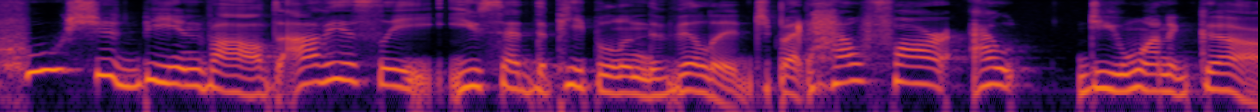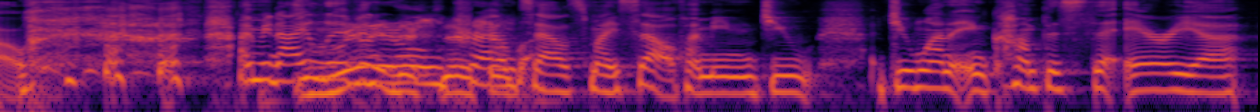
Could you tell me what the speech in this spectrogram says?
who should be involved? Obviously, you said the people in the village, but how far out do you want to go? I mean, I live really, in an old Crown's no, house myself. I mean, do you do you want to encompass the area?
